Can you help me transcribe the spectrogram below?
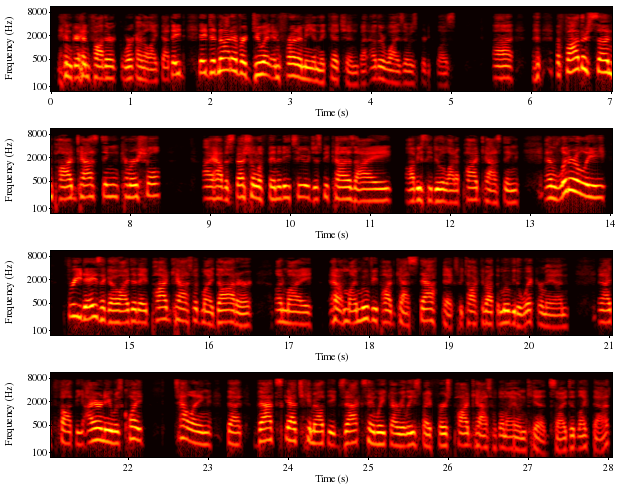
and grandfather were kind of like that. They, they did not ever do it in front of me in the kitchen, but otherwise it was pretty close. Uh, the father-son podcasting commercial, I have a special affinity to just because I obviously do a lot of podcasting. And literally three days ago, I did a podcast with my daughter on my, uh, my movie podcast staff picks. We talked about the movie The Wicker Man. And I thought the irony was quite telling that that sketch came out the exact same week I released my first podcast with my own kids. So I did like that.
